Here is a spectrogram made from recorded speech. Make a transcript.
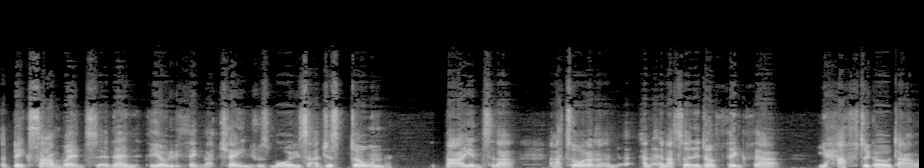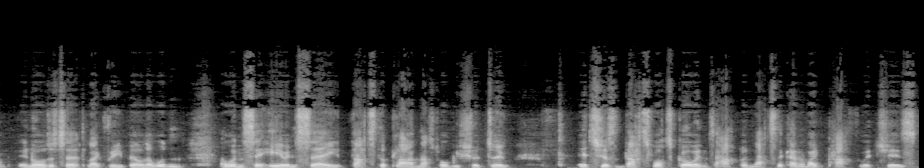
a big Sam went, and then the only thing that changed was Moyes. I just don't buy into that at all, and and, and I certainly don't think that you have to go down in order to like rebuild. I wouldn't I wouldn't sit here and say that's the plan, that's what we should do. It's just that's what's going to happen. That's the kind of like path which is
